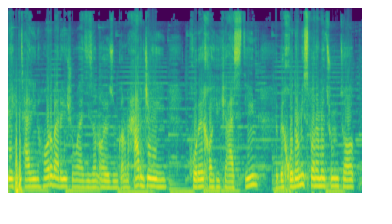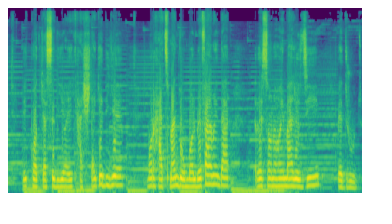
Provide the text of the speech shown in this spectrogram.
بهترین ها رو برای شما عزیزان آرزو می‌کنم. هر جای این کره خاکی که هستین به خدا میسپارمتون تا یک پادکست دیگه یک هشتگ دیگه. ما رو حتما دنبال بفرمایید. در رسانه های مجازی بدرود.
